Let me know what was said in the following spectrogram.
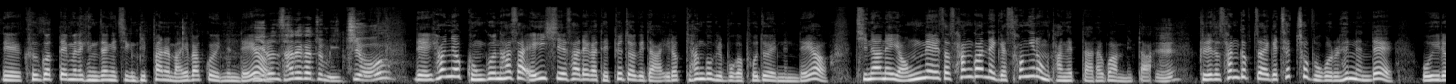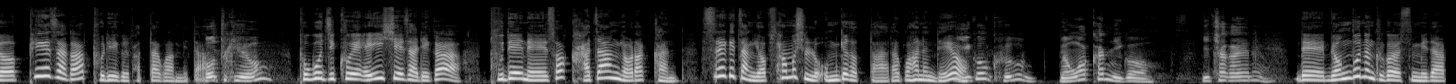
네, 그것 때문에 굉장히 지금 비판을 많이 받고 있는데요. 이런 사례가 좀 있죠. 네, 현역 공군 하사 A 씨의 사례가 대표적이다. 이렇게 한국일보가 보도했는데요. 지난해 영내에서 상관에게 성희롱 당했다라고 합니다. 네? 그래서 상급자에게 최초 보고를 했는데 오히려 피해자가 불이익을 봤다고 합니다. 어떻게요? 보고 직후에 A 씨의 자리가 부대 내에서 가장 열악한 쓰레기장 옆 사무실로 옮겨졌다라고 하는데요. 이거 그 명확한 이거 2차 가해네요. 네, 명분은 그거였습니다.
